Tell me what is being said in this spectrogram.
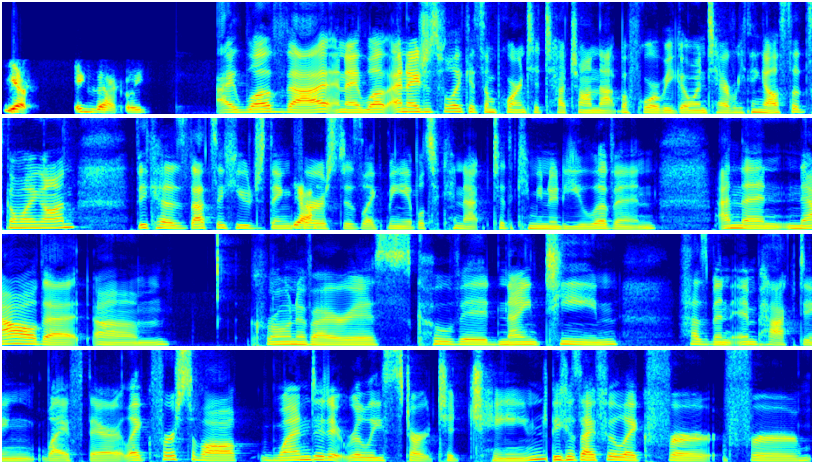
Yep, exactly. I love that. And I love, and I just feel like it's important to touch on that before we go into everything else that's going on, because that's a huge thing yeah. first is like being able to connect to the community you live in. And then now that um, coronavirus, COVID 19, has been impacting life there. Like first of all when did it really start to change? Because i feel like for for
